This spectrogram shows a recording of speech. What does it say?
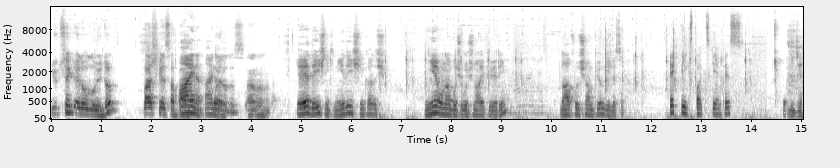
Yüksek eloluydun. Başka hesap aldım. Aynen aynen. Royal odası. Anladım. E değiş Nick. Niye değişeyim kardeşim? Niye ona boşu boşuna IP vereyim? Daha full şampiyon değil hesap. Tek bir Xbox Game Pass. GG.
